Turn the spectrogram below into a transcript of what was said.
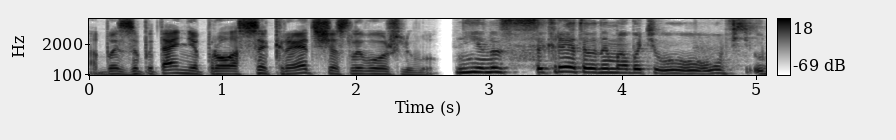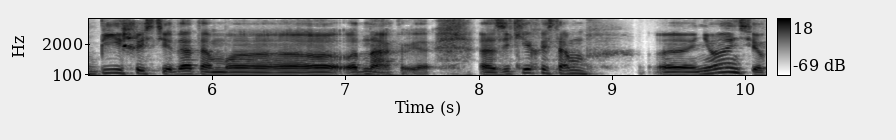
без запитання про секрет щасливого шлюбу. Ні, ну секрети вони, мабуть, у у, більшості да там е, однакові з якихось там. Е, нюансів.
